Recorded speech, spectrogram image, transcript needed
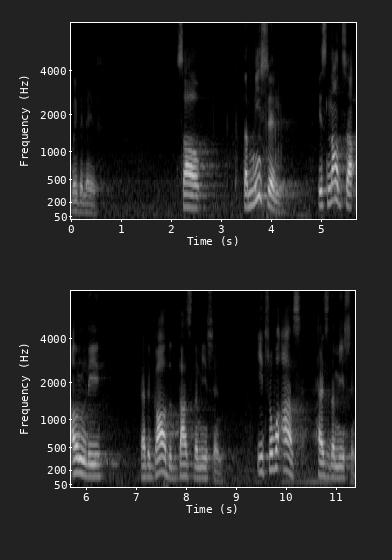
we believe. So the mission is not only that God does the mission. Each of us has the mission.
